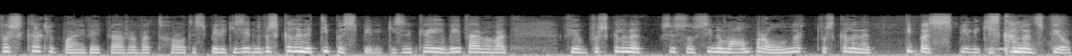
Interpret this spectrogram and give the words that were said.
verskriklik baie webwerwe wat gratis speletjies het en verskillende tipe speletjies. En kry jy webwerwe wat vir verskillende soos ons sien maar amper 100 verskillende tipe speletjies kan laat speel.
